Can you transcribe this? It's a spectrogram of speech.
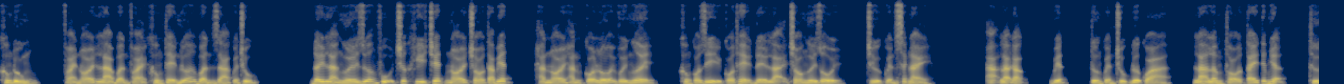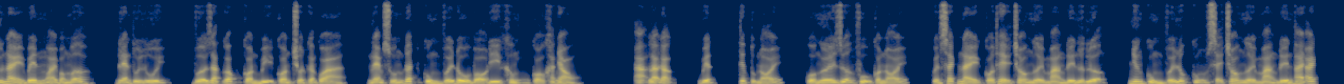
Không đúng phải nói là bẩn phải không thể nữa bẩn ra quyển trục đây là ngươi dưỡng phụ trước khi chết nói cho ta biết, hắn nói hắn có lỗi với ngươi, không có gì có thể để lại cho ngươi rồi, trừ quyển sách này. Ạ à là đặc biệt, tướng quyển trục đưa qua, la lâm thỏ tay tiếp nhận, thứ này bên ngoài bóng mỡ, đen tùi lùi, vừa rắc góc còn bị con chuột gặp qua, ném xuống đất cùng với đồ bỏ đi không có khác nhau. Ạ à là đặc biệt, tiếp tục nói, của ngươi dưỡng phụ còn nói, quyển sách này có thể cho người mang đến lực lượng, nhưng cùng với lúc cũng sẽ cho người mang đến hai ách,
